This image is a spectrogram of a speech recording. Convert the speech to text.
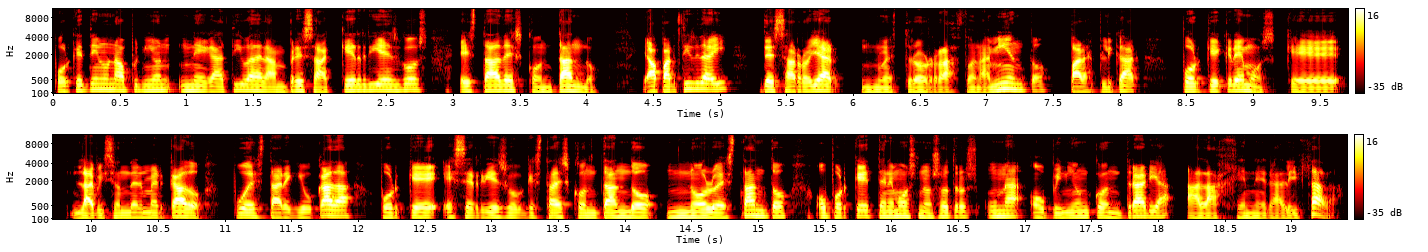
¿Por qué tiene una opinión negativa de la empresa? ¿Qué riesgos está descontando? Y a partir de ahí, desarrollar nuestro razonamiento para explicar por qué creemos que la visión del mercado puede estar equivocada, por qué ese riesgo que está descontando no lo es tanto, o por qué tenemos nosotros una opinión contraria a la generalizada.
